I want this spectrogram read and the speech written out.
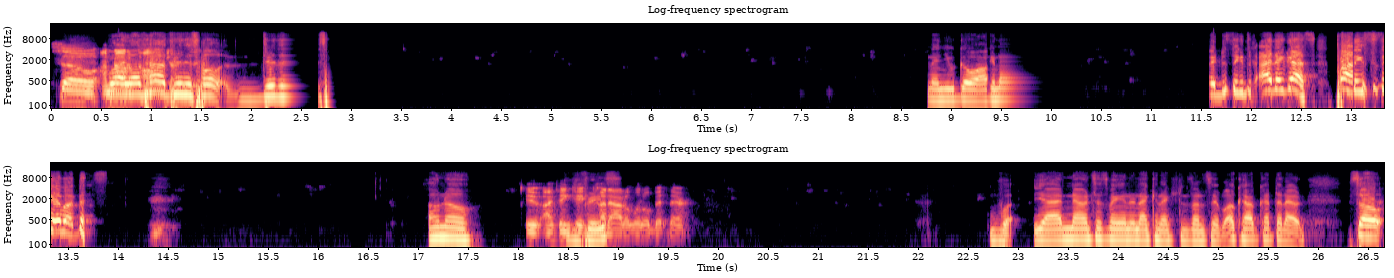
so I'm well, I not. love how through this whole through this. And then you go off and I just think it's I digress. Bob things to say about this. Oh no. It- I think it cut out a little bit there. What? Yeah, now it says my internet connection's unstable. Okay, I'll cut that out. So,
